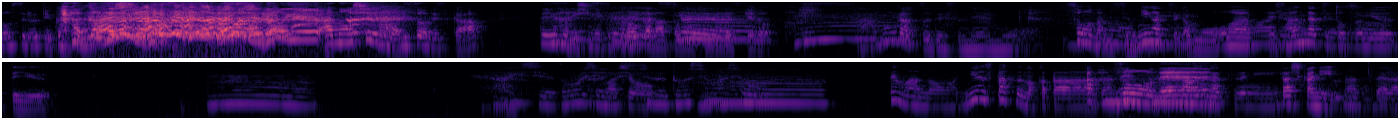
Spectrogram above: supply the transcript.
どうするっていうか来週。来週どういうあの週になりそうですか？っていうので締めくくろうかなと思ってるんですけど。3月ですねもう。そうなんですよ。2月がもう終わって3月突入っていう。うん。来週どうしましょう？来週どうしましょう？うん。でもあのニュースタッフの方があねそうね。3月に確かに。なったら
